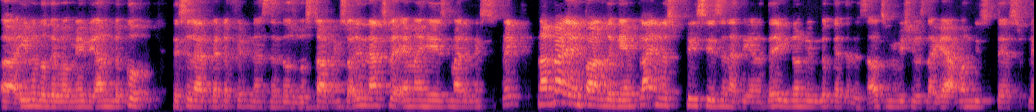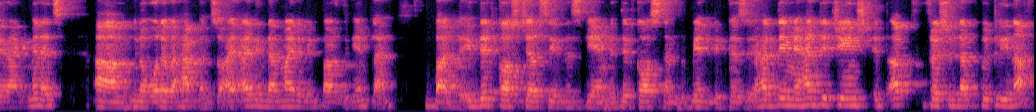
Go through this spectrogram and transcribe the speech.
uh, even though they were maybe undercooked, they still had better fitness than those who were starting. So I think that's where Emma Hayes might have missed a break. Not have been part of the game plan. It was preseason at the end of the day. You don't really look at the results. Maybe she was like, yeah, one of these players to play 90 minutes. Um, you know, whatever happened. So I, I think that might have been part of the game plan. But it did cost Chelsea in this game. It did cost them the win because had they had they changed it up, freshened up quickly enough,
